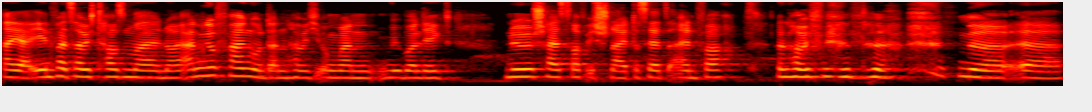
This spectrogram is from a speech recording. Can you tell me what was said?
Naja, jedenfalls habe ich tausendmal neu angefangen und dann habe ich irgendwann mir überlegt, nö, scheiß drauf, ich schneide das jetzt einfach. Dann habe ich mir eine, eine äh,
